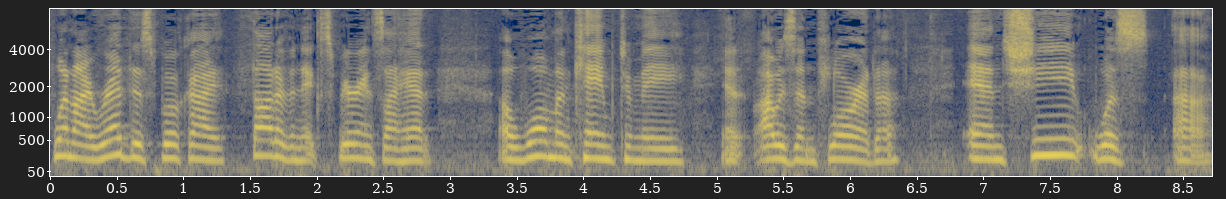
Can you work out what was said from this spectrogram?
when I read this book, I thought of an experience I had. A woman came to me, and I was in Florida, and she was uh,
